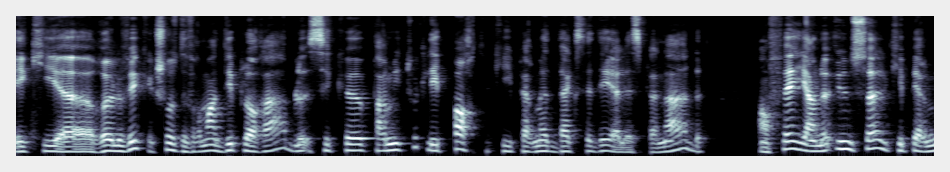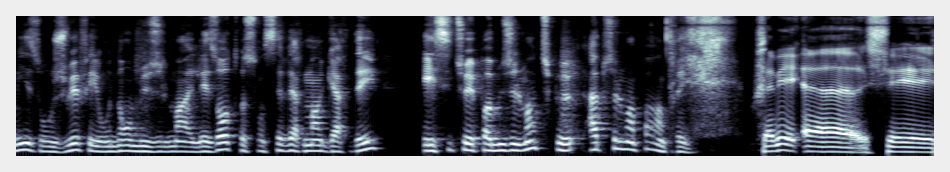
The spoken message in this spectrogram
et qui a relevé quelque chose de vraiment déplorable, c'est que parmi toutes les portes qui permettent d'accéder à l'esplanade, en fait, il y en a une seule qui est permise aux juifs et aux non-musulmans, et les autres sont sévèrement gardées. Et si tu es pas musulman, tu peux absolument pas entrer. Vous savez, euh, c'est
